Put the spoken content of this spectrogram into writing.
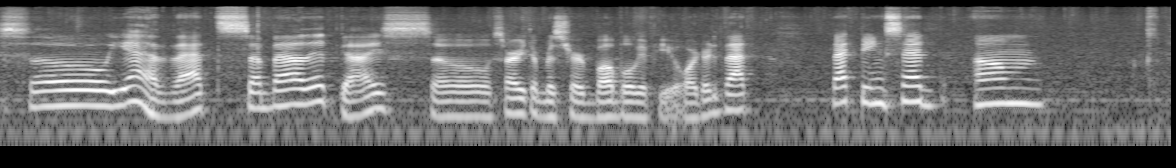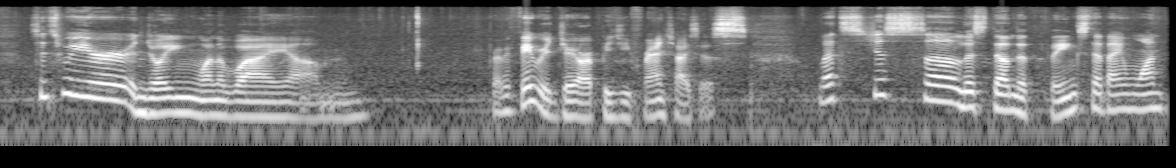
So yeah, that's about it, guys. So sorry to burst your bubble if you ordered that. That being said, um, since we're enjoying one of my um, favorite JRPG franchises, let's just uh, list down the things that I want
